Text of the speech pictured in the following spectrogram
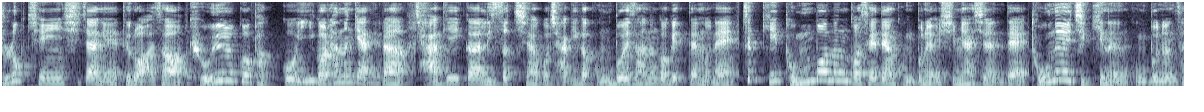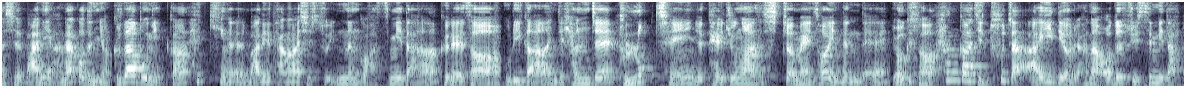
블록체인 시장에 들어와서 교육을 받고 이걸 하는 게 아니라 자기가 리서치하고 자기가 공부해서 하는 거기 때문에 특히 돈 버는 것에 대한 공부는 열심히 하시는데 돈을 지키는 공부는 사실 많이 안 하거든요. 그러다 보니까 해킹을 많이 당하실 수 있는 것 같습니다. 그래서 우리가 이제 현재 블록체인 대중화 시점에 서 있는데 여기서 한 가지 투자 아이디어를 하나 얻을 수 있습니다.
